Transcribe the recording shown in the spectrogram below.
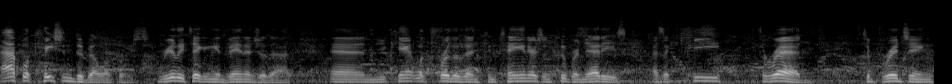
application developers really taking advantage of that. And you can't look further than containers and Kubernetes as a key thread to bridging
